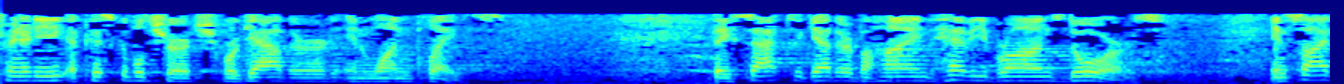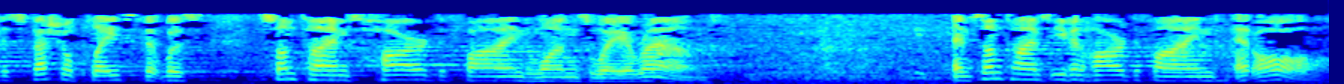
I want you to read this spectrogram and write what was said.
Trinity Episcopal Church were gathered in one place. They sat together behind heavy bronze doors, inside a special place that was sometimes hard to find one's way around, and sometimes even hard to find at all.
